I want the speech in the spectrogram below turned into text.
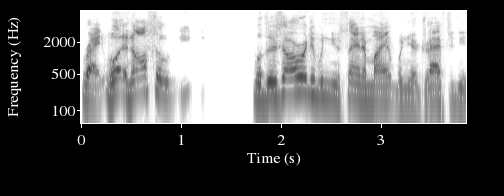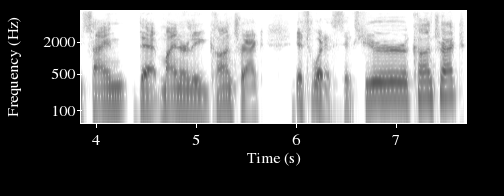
Right. Well, and also, well, there's already when you sign a minor when you're drafted, you sign that minor league contract. It's what a six year contract.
